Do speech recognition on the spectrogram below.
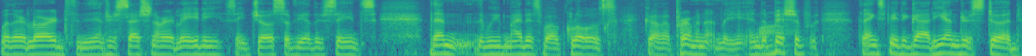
with our Lord through the intercession of Our Lady, St. Joseph, the other saints, then we might as well close uh, permanently. And the bishop, thanks be to God, he understood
